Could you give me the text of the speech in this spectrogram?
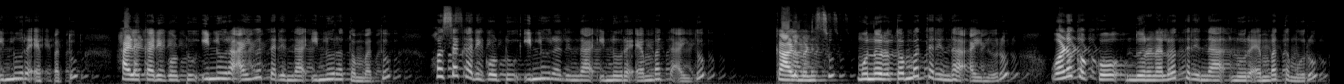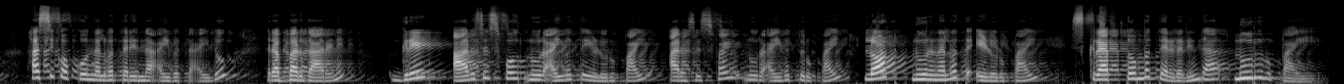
ಇನ್ನೂರ ಎಪ್ಪತ್ತು, ಹಳೆ ಕರಿಗೋಟು ಇನ್ನೂರ ಐವತ್ತರಿಂದ ಇನ್ನೂರ ತೊಂಬತ್ತು, ಹೊಸ ಕರಿಗೋಟು ಇನ್ನೂರರಿಂದ ಇನ್ನೂರ ಎಂಬತ್ತೈದು, ಕಾಳುಮೆಣಸು ಮುನ್ನೂರ ತೊಂಬತ್ತರಿಂದ ಐನೂರು, ಒಣಕೊಕ್ಕೋ ನೂರ ನಲವತ್ತರಿಂದ ನೂರ ಎಂಬತ್ತ ಮೂರು ಹಸಿಕೊಕ್ಕೋ ನಲವತ್ತರಿಂದ ಐವತ್ತ ಐದು ರಬ್ಬರ್ ಧಾರಣೆ, ಗ್ರೇಡ್ ಆರ್ಎಸ್ಎಸ್ ಫೋರ್ ನೂರ ಐವತ್ತ ಏಳು ರೂಪಾಯಿ, ಆರ್ಎಸ್ಎಸ್ ಫೈವ್ ನೂರ ಐವತ್ತು ರೂಪಾಯಿ, ಲಾಟ್ ನೂರ ನಲವತ್ತ ಏಳು ರೂಪಾಯಿ ಸ್ಕ್ರಾಪ್ ತೊಂಬತ್ತೆರಡರಿಂದ ನೂರು ರೂಪಾಯಿ.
